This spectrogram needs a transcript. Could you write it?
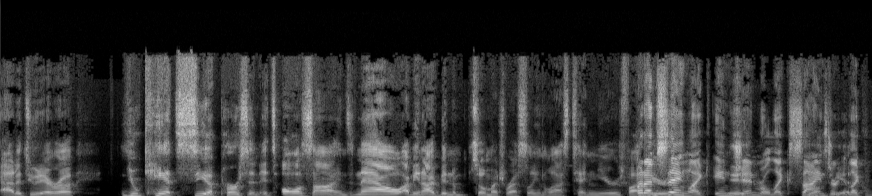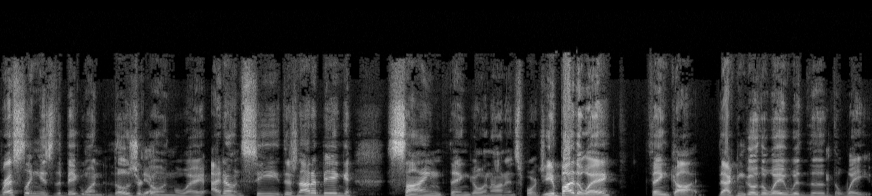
attitude era. You can't see a person. It's all signs. Now, I mean, I've been to so much wrestling in the last 10 years, five But I'm years. saying, like in it- general, like signs are like wrestling is the big one. Those are Yeah. going away. I don't see. There's not a big sign thing going on in sports. Yeah. By the way, thank God that can go the way with the the wave.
